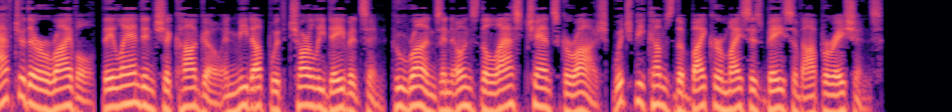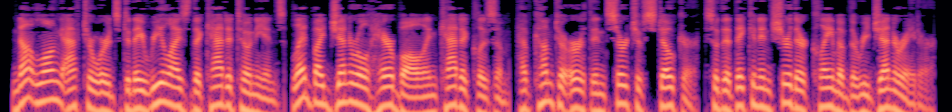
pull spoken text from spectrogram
After their arrival, they land in Chicago and meet up with Charley Davidson, who runs and owns the Last Chance Garage, which becomes the biker mice's base of operations. Not long afterwards do they realize the Catatonians, led by General Hairball and Cataclysm, have come to Earth in search of Stoker, so that they can ensure their claim of the Regenerator.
